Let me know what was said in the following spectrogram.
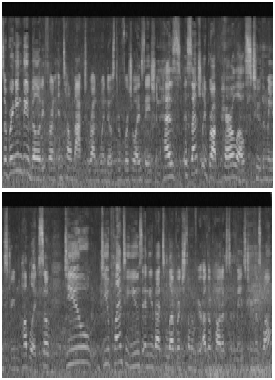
So bringing the ability for an Intel Mac to run Windows through virtualization has essentially brought parallels to the mainstream public. So do you do you plan to use any of that to leverage some of your other products to the mainstream as well?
